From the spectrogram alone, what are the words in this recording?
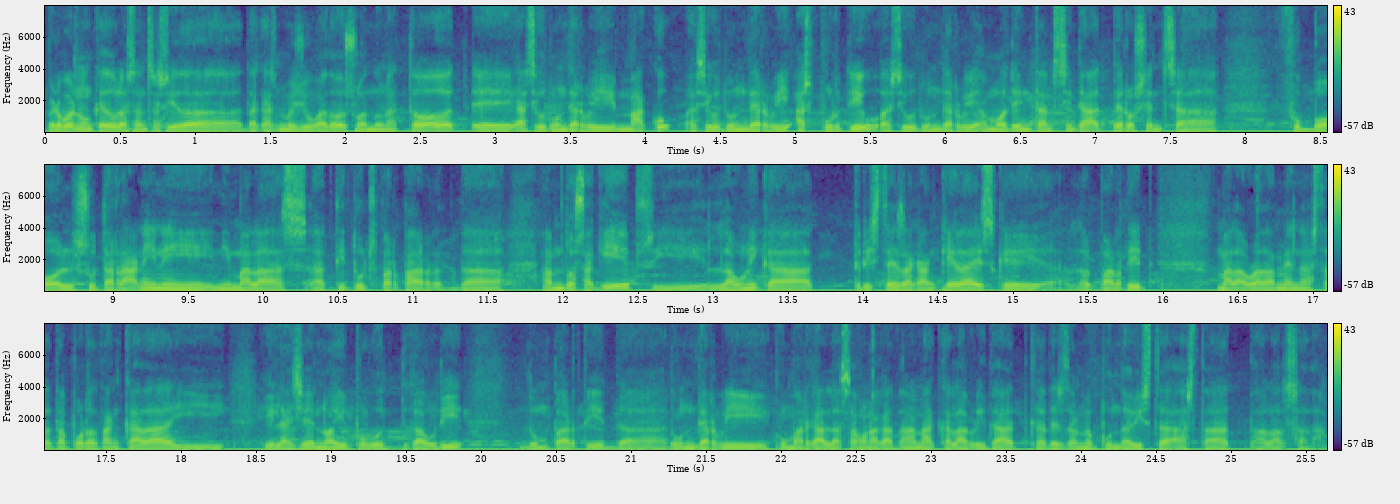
però bueno, em quedo la sensació de, de que els meus jugadors ho han donat tot, eh, ha sigut un derbi maco, ha sigut un derbi esportiu, ha sigut un derbi amb molta intensitat, però sense futbol soterrani ni, ni males actituds per part de amb dos equips i l'única tristesa que en queda és que el partit malauradament ha estat a porta tancada i, i la gent no ha pogut gaudir d'un partit d'un derbi comarcal de segona catalana que la veritat que des del meu punt de vista ha estat a l'alçada.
